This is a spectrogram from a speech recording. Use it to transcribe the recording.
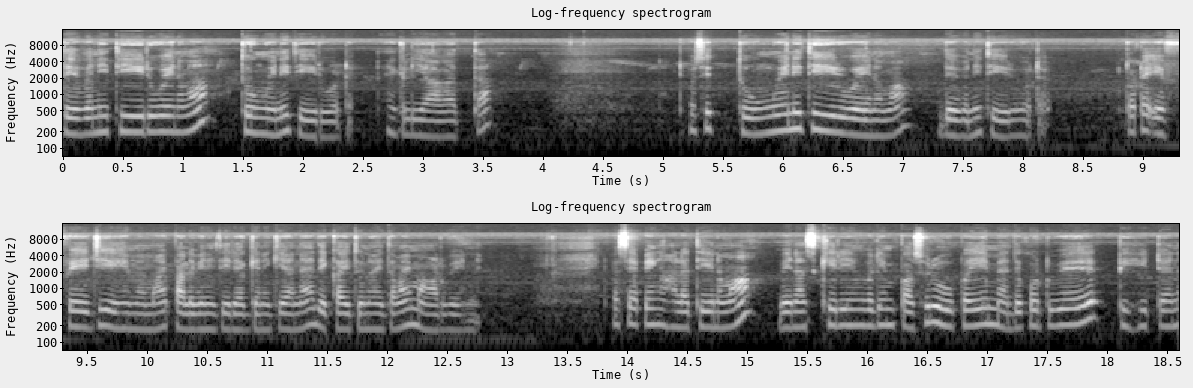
දෙවෙනි තීරුව එනවා තුන්වෙනි තීරුවට. ඒක ලියාගත්තා. ඊට පස්සේ තුන්වෙනි තීරුව එනවා දෙවෙනි තීරුවට. එතකොට FAG එහෙමමයි පළවෙනි තීරයක් ගැන කියන්නේ 2යි 3යි තමයි මාරු වෙන්නේ. ඊට පස්සේ අපෙන් අහලා තියෙනවා වෙනස් කිරීම වලින් පසු රූපයේ මැද කොටුවේ පිහිටන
